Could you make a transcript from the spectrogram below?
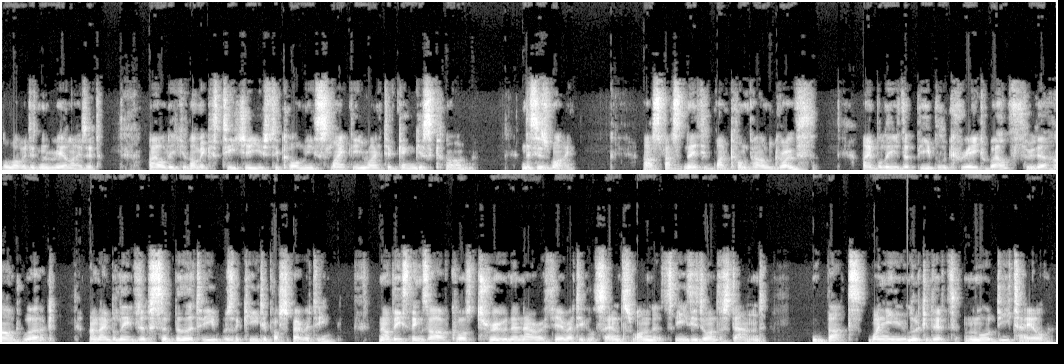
although I didn't realise it. My old economics teacher used to call me slightly right of Genghis Khan. And this is why. I was fascinated by compound growth. I believed that people create wealth through their hard work, and I believed that stability was the key to prosperity. Now, these things are, of course, true in a narrow theoretical sense, one that's easy to understand, but when you look at it in more detail,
